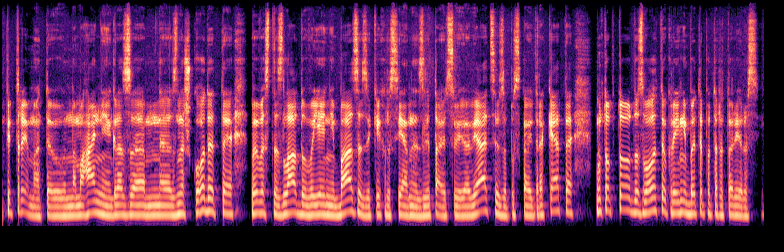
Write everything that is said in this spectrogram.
підтримати у намаганні якраз ем, знешкодити, вивести з ладу воєнні бази, з яких росіяни злітають свою авіацію, запускають ракети. Ну тобто дозволити Україні бити по території Росії.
